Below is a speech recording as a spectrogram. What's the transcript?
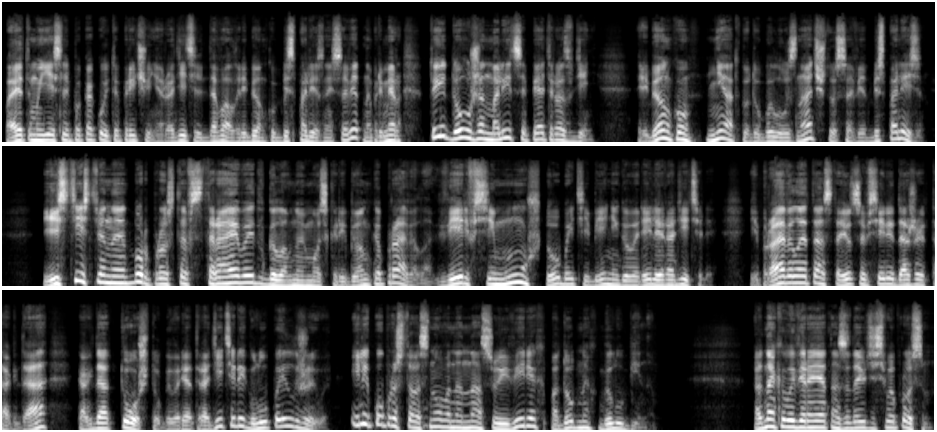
Поэтому если по какой-то причине родитель давал ребенку бесполезный совет, например, «ты должен молиться пять раз в день», ребенку неоткуда было узнать, что совет бесполезен. Естественный отбор просто встраивает в головной мозг ребенка правило «верь всему, что бы тебе ни говорили родители». И правило это остается в силе даже тогда, когда то, что говорят родители, глупо и лживо или попросту основана на суевериях, подобных голубинам. Однако вы, вероятно, задаетесь вопросом,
